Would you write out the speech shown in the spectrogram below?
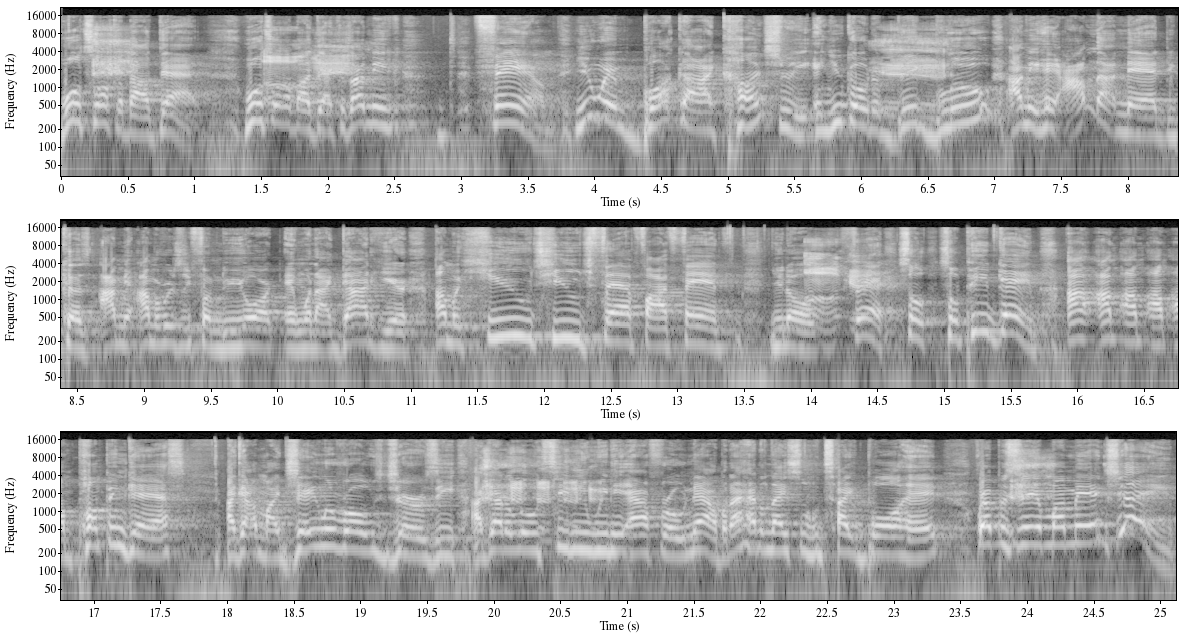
We'll talk about that. We'll talk oh, about man. that because I mean, fam, you in Buckeye country and you go to yeah. Big Blue. I mean, hey, I'm not mad because I mean I'm originally from New York, and when I got here, I'm a huge, huge Fab Five fan. You know, oh, okay. fan. So, so peep game. I, I'm, I'm, I'm pumping gas. I got my Jalen Rose jersey. I got a little teeny weeny afro now, but I had a nice little tight ball head representing my man Jay.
